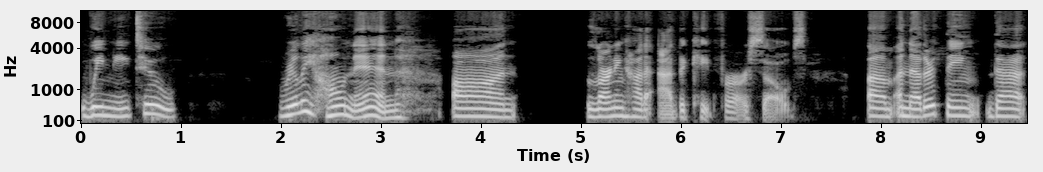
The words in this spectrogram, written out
we need to really hone in on learning how to advocate for ourselves. Um, another thing that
